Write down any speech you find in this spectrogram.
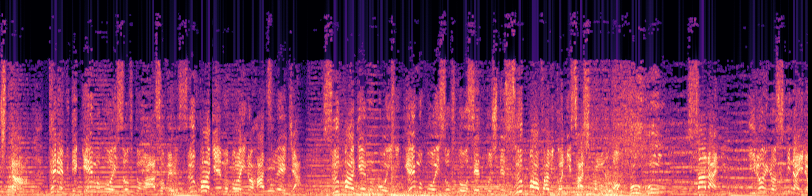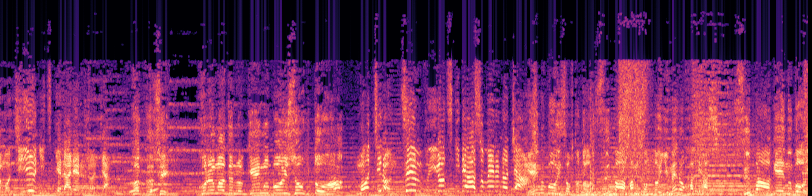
きた。テレビでゲームボーイソフトが遊べるスーパーゲームボーイの発明じゃスーパーゲームボーイにゲームボーイソフトをセットしてスーパーファミコンに差し込むとさらにいろいろ好きな色も自由につけられるのじゃ。博士これまでのゲームボーイソフトは？もちろん全部色付きで遊べるのじゃ。ゲームボーイソフトとスーパーファミコンの夢の架け橋。スーパーゲームボーイ。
